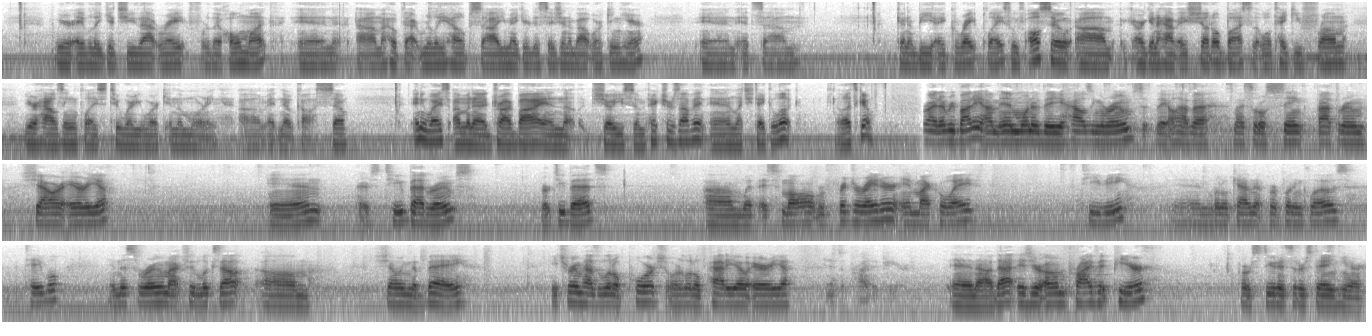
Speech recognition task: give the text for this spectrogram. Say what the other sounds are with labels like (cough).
we are able to get you that rate for the whole month, and um, I hope that really helps uh, you make your decision about working here. And it's um, going to be a great place. We've also um, are going to have a shuttle bus that will take you from your housing place to where you work in the morning um, at no cost. So anyways, I'm going to drive by and uh, show you some pictures of it and let you take a look. Let's go. Right, everybody, I'm in one of the housing rooms. They all have a nice little sink, bathroom, shower area. And there's two bedrooms, or two beds, um, with a small refrigerator and microwave, TV, and little cabinet for putting clothes, table. And this room actually looks out, um, showing the bay. Each room has a little porch or a little patio area. And it's a private pier. And uh, that is your own private pier for students that are staying here.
